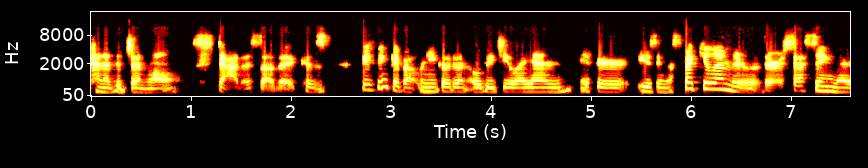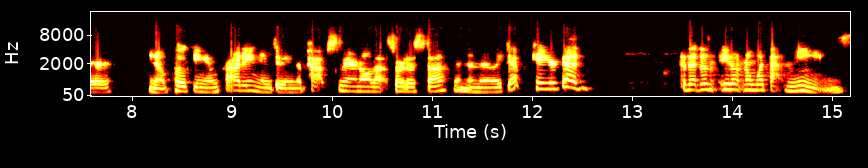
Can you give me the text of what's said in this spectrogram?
kind of the general status of it. Because you think about when you go to an OBGYN, if you're using a speculum, they're they're assessing, they're you know poking and prodding and doing the pap smear and all that sort of stuff, and then they're like, "Yep, okay, you're good." But that doesn't you don't know what that means,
